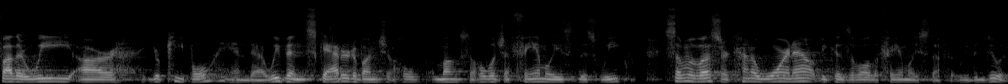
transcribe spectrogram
Father, we are your people, and uh, we've been scattered a bunch of whole, amongst a whole bunch of families this week. Some of us are kind of worn out because of all the family stuff that we've been doing.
